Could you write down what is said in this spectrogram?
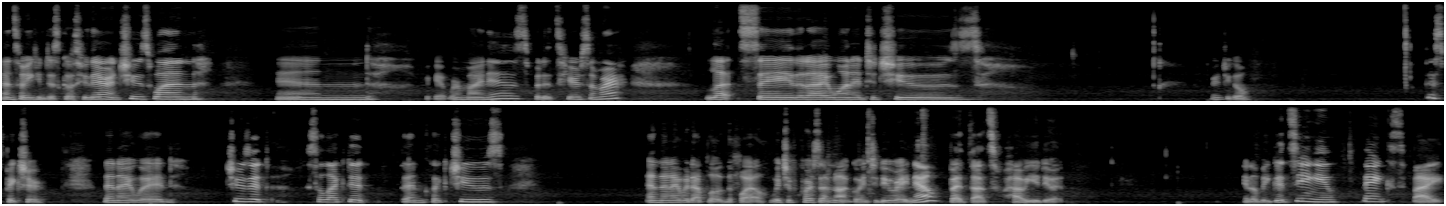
and so you can just go through there and choose one and forget where mine is, but it's here somewhere. Let's say that I wanted to choose, where'd you go? This picture. Then I would choose it, select it, then click choose, and then I would upload the file, which of course I'm not going to do right now, but that's how you do it. It'll be good seeing you. Thanks. Bye.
